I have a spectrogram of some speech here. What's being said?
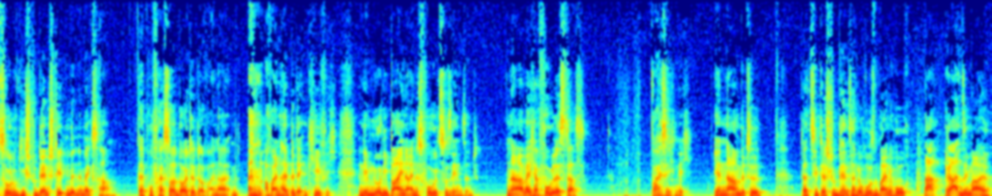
Zoologiestudent steht mitten im Examen. Der Professor deutet auf, einer, auf einen halbbedeckten Käfig, in dem nur die Beine eines Vogels zu sehen sind. Na, welcher Vogel ist das? Weiß ich nicht. Ihren Namen bitte? Da zieht der Student seine Hosenbeine hoch. Na, raten Sie mal.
